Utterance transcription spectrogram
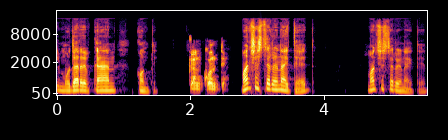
المدرب كان كونتي. كان كونتي. مانشستر يونايتد مانشستر يونايتد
